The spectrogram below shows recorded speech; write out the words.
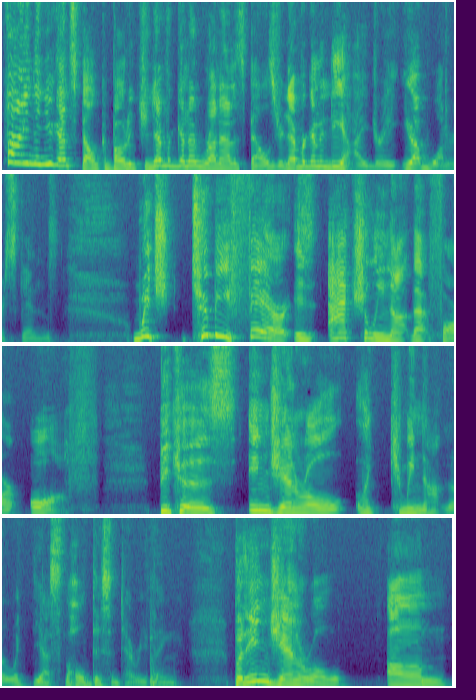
Fine, then you got spell components. You're never going to run out of spells. You're never going to dehydrate. You have water skins. Which, to be fair, is actually not that far off. Because in general, like, can we not, like, yes, the whole dysentery thing. But in general, um,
